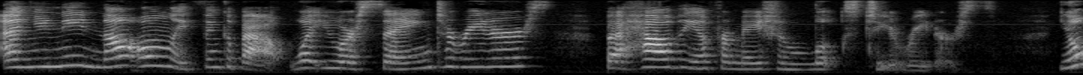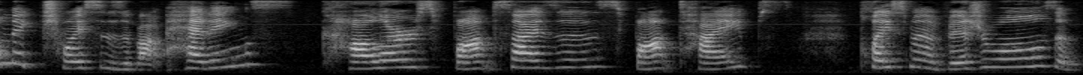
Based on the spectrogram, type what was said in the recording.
And you need not only think about what you are saying to readers, but how the information looks to your readers. You'll make choices about headings, colors, font sizes, font types, placement of visuals, and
